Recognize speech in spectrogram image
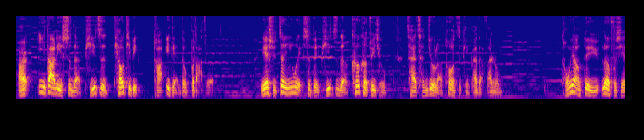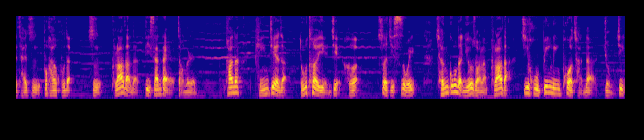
而意大利式的皮质挑剔病，他一点都不打折。也许正因为是对皮质的苛刻追求，才成就了拓子品牌的繁荣。同样，对于乐福鞋材质不含糊的是 Prada 的第三代掌门人，他呢凭借着独特眼界和设计思维，成功的扭转了 Prada 几乎濒临破产的窘境，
